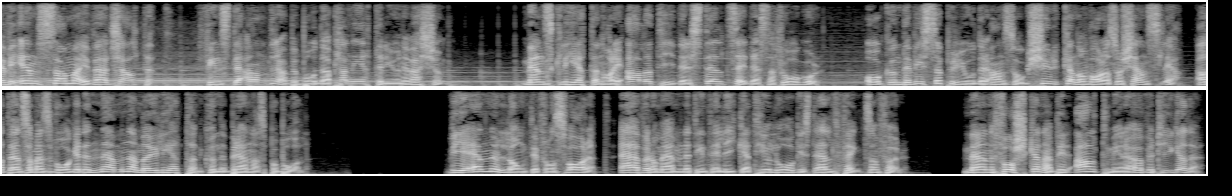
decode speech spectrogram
Är vi ensamma i världsalltet? Finns det andra bebodda planeter i universum? Mänskligheten har i alla tider ställt sig dessa frågor och under vissa perioder ansåg kyrkan dem vara så känsliga att den som ens vågade nämna möjligheten kunde brännas på bål. Vi är ännu långt ifrån svaret, även om ämnet inte är lika teologiskt eldfängt som förr. Men forskarna blir allt mer övertygade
